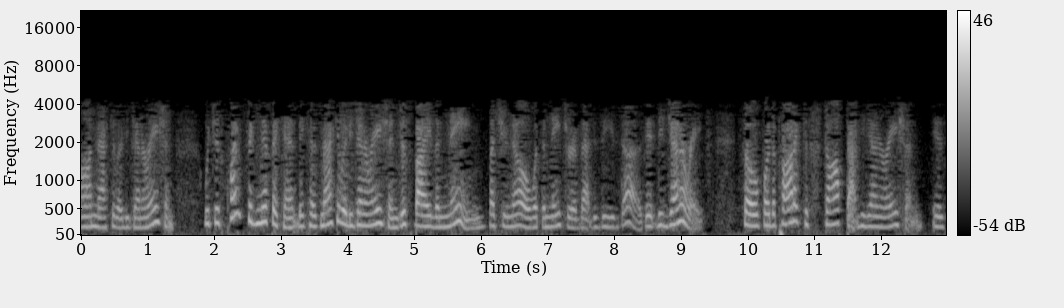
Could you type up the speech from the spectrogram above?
on macular degeneration, which is quite significant because macular degeneration, just by the name, lets you know what the nature of that disease does. It degenerates. So for the product to stop that degeneration is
